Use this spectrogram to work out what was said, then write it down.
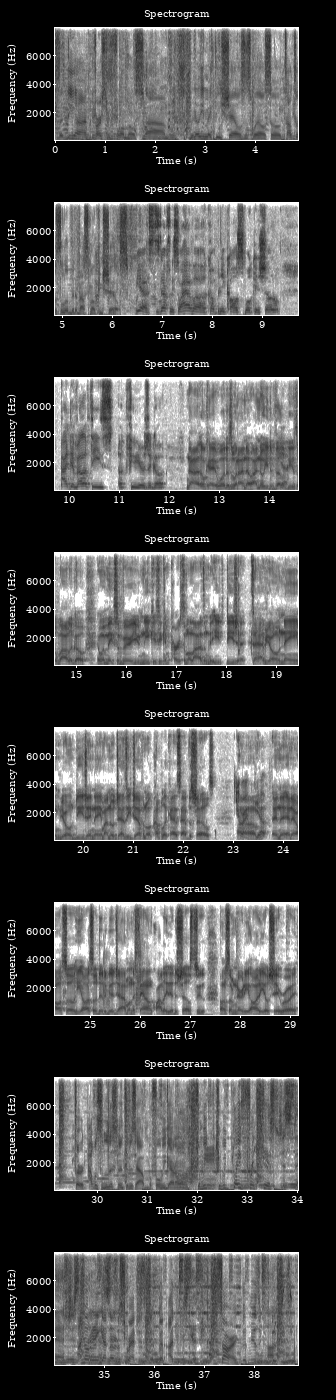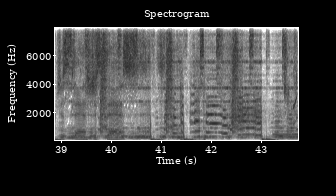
But Dion, first and foremost, um, we know you make these shells as well. So talk to us a little bit about smoking shells. Yes, definitely. So I have a company called Smoking Shell. I developed these a few years ago. Nah, okay. Well, this is what I know. I know he developed Yeah. these a while ago, and what makes them very unique is he can personalize them to each DJ. To have your own name, your own DJ name. I know Jazzy Jeff. I know a couple of cats have the shells. Correct, um, yep. And and they're also he also did a good job on the sound quality of the shows too, on some nerdy audio shit, Roy. Third, I was listening to this album before we got on. Can we can we play French Kiss? Just dance, just dance. I know that ain't got none of the scratches in it, but I just, I'm sorry. Good music is good uh, music. Just dance, just dance.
